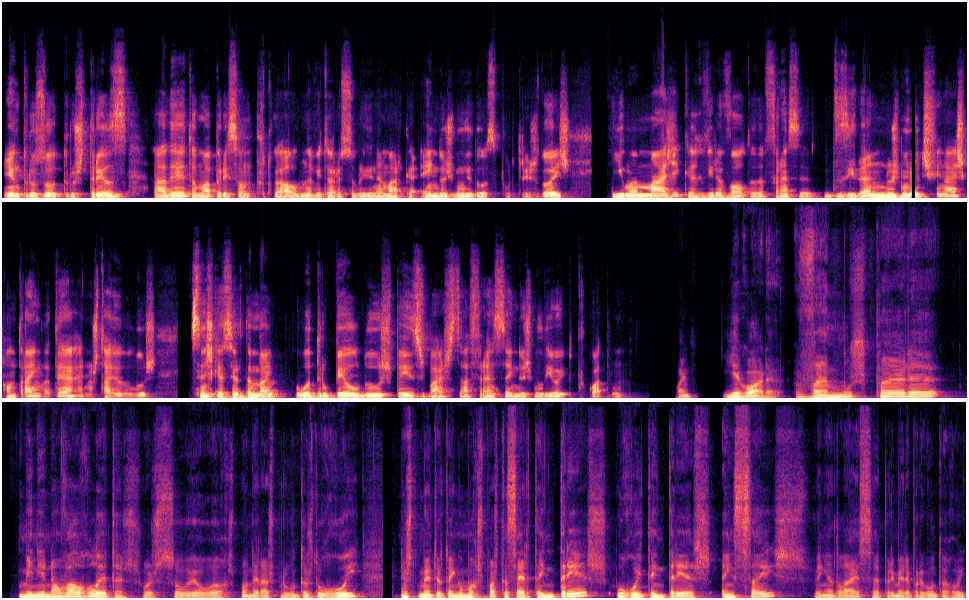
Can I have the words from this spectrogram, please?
Entre os outros 13, há direito a uma aparição de Portugal, na vitória sobre a Dinamarca em 2012 por 3-2, e uma mágica reviravolta da França de Zidane nos minutos finais contra a Inglaterra no Estádio da Luz, sem esquecer também o atropelo dos Países Baixos à França em 2008 por 4-1. Bem, e agora vamos para Mini Não Vale Roletas. Hoje sou eu a responder às perguntas do Rui. Neste momento eu tenho uma resposta certa em 3, o Rui tem 3 em 6. Venha de lá essa primeira pergunta, Rui.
